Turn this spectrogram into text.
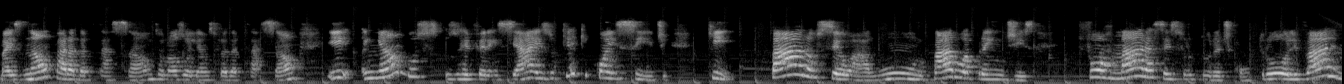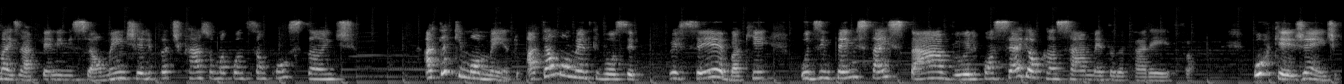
mas não para adaptação. Então nós olhamos para adaptação e em ambos os referenciais, o que que coincide? Que para o seu aluno, para o aprendiz, formar essa estrutura de controle, vale mais a pena inicialmente ele praticar uma condição constante. Até que momento? Até o momento que você perceba que o desempenho está estável, ele consegue alcançar a meta da tarefa. Por quê, gente?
